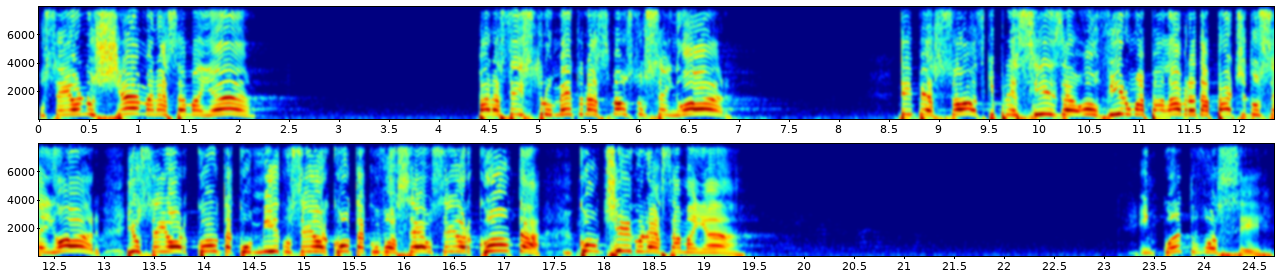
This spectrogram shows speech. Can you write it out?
O Senhor nos chama nessa manhã para ser instrumento nas mãos do Senhor. Tem pessoas que precisam ouvir uma palavra da parte do Senhor, e o Senhor conta comigo, o Senhor conta com você, o Senhor conta contigo nessa manhã. Enquanto você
